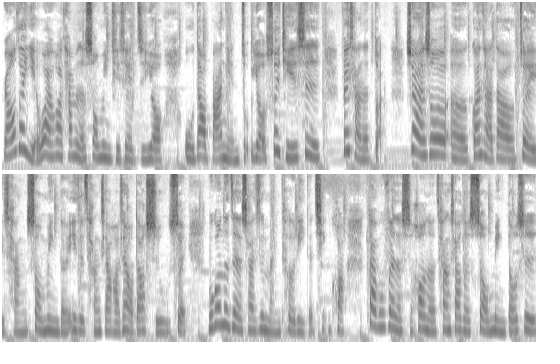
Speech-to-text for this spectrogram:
然后在野外的话，它们的寿命其实也只有五到八年左右，所以其实是非常的短。虽然说，呃，观察到最长寿命的一只仓鸮好像有到十五岁，不过那真的算是蛮特例的情况。大部分的时候呢，仓鸮的寿命都是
